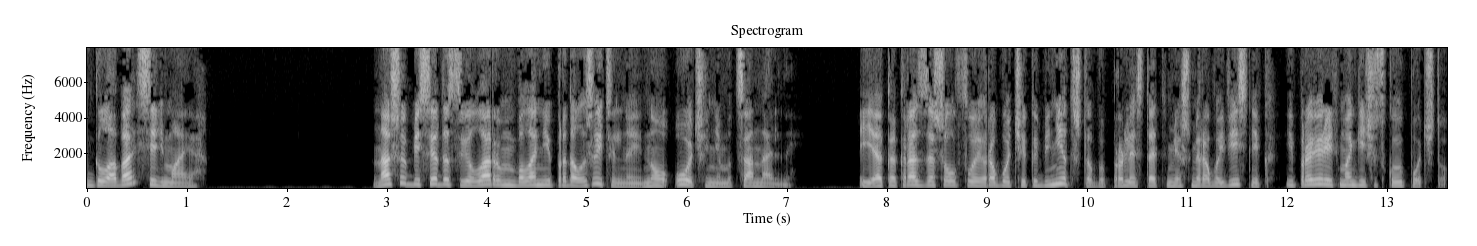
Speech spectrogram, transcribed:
Глава седьмая Наша беседа с Виларом была непродолжительной, но очень эмоциональной. Я как раз зашел в свой рабочий кабинет, чтобы пролистать межмировой вестник и проверить магическую почту.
